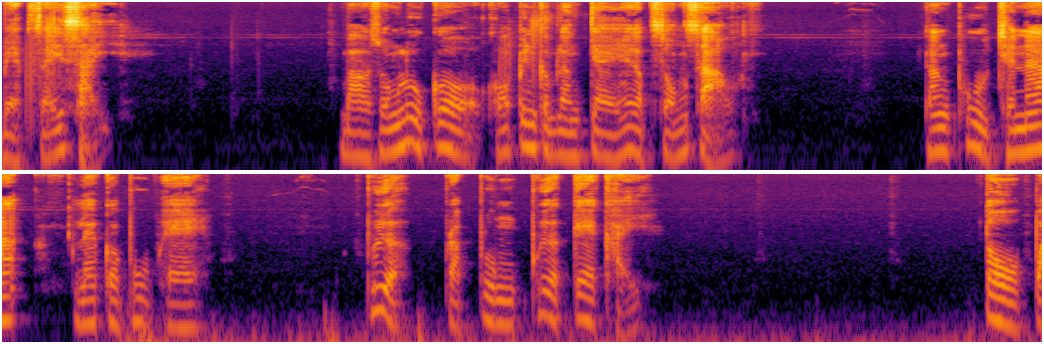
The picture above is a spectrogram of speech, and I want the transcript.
แบบใส ๆ บ่าวสองลูกก็ขอเป็นกำลังใจให้กับสองสาว ทั้งผู้ชนะและก็ผู้แพ้ เพื่อปรับปรุงเพื่อแก้ไข โตไป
